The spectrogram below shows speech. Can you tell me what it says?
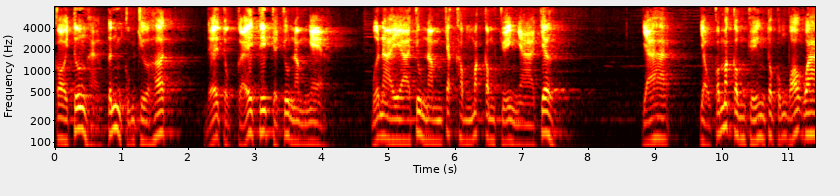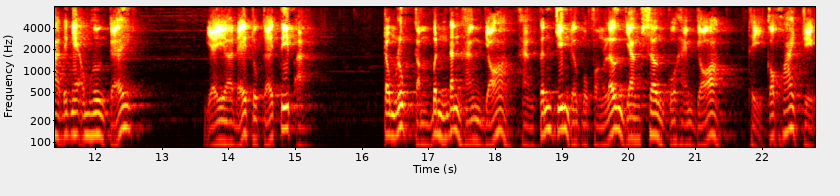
coi tướng hàng tính cũng chưa hết. Để tục kể tiếp cho chú Năm nghe. Bữa nay à, chú Năm chắc không mắc công chuyện nhà chứ Dạ Dầu có mắc công chuyện tôi cũng bỏ qua để nghe ông Hương kể. Vậy à, để tôi kể tiếp à. Trong lúc cầm binh đánh hàng võ Hàng tính chiếm được một phần lớn giang sơn của hàng võ, Thì có khoái triệt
